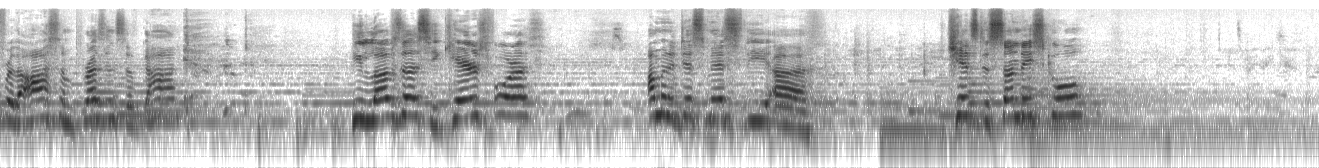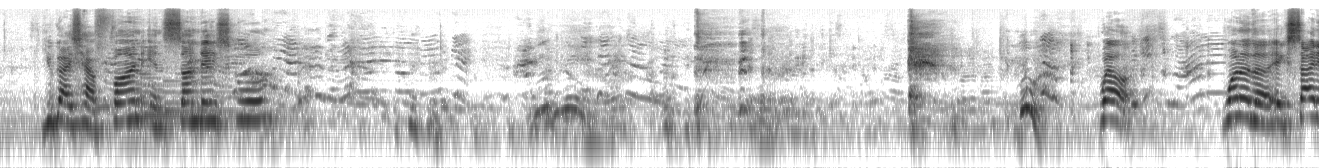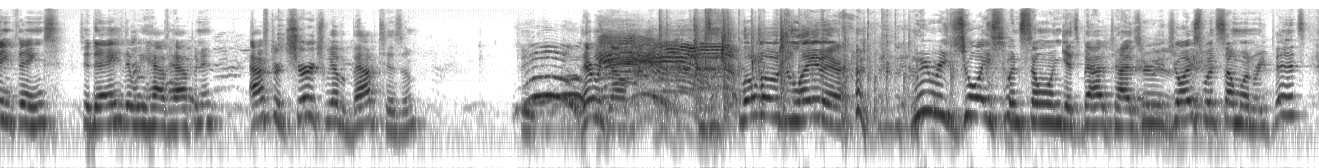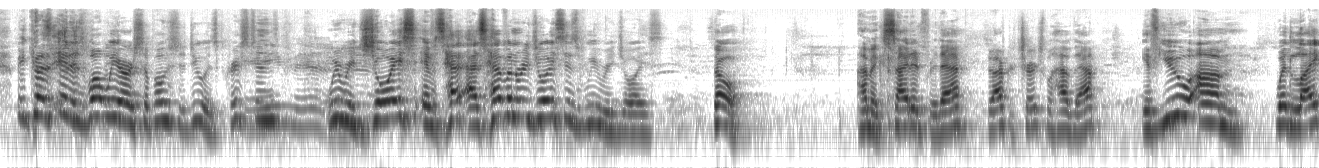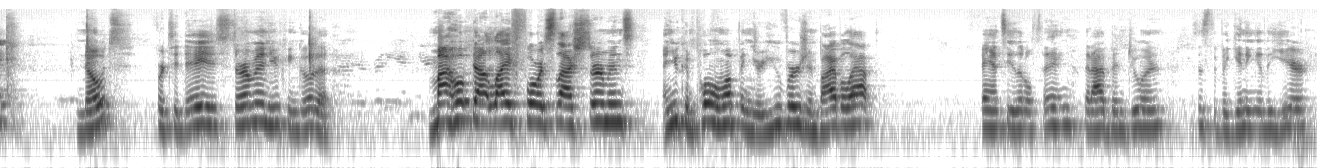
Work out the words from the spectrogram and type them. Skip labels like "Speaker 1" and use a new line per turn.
For the awesome presence of God. He loves us, He cares for us. I'm going to dismiss the uh, kids to Sunday school. You guys have fun in Sunday school. Well, one of the exciting things today that we have happening after church, we have a baptism. There we go. A little bit of delay there. We rejoice when someone gets baptized. We rejoice when someone repents because it is what we are supposed to do as Christians. We rejoice. If, as heaven rejoices, we rejoice. So I'm excited for that. So after church, we'll have that. If you um, would like notes for today's sermon, you can go to myhope.life forward slash sermons and you can pull them up in your YouVersion Bible app. Fancy little thing that I've been doing since the beginning of the year.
